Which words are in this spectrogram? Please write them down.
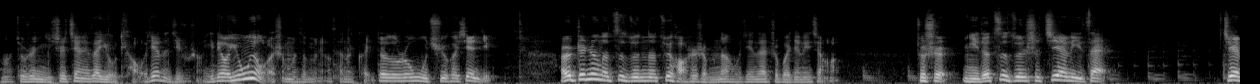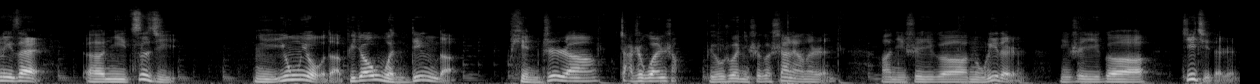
啊，就是你是建立在有条件的基础上，一定要拥有了什么怎么样才能可以，这都是误区和陷阱。而真正的自尊呢，最好是什么呢？我今天在直播间里讲了，就是你的自尊是建立在建立在呃你自己你拥有的比较稳定的品质啊价值观上，比如说你是个善良的人啊，你是一个努力的人，你是一个积极的人，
